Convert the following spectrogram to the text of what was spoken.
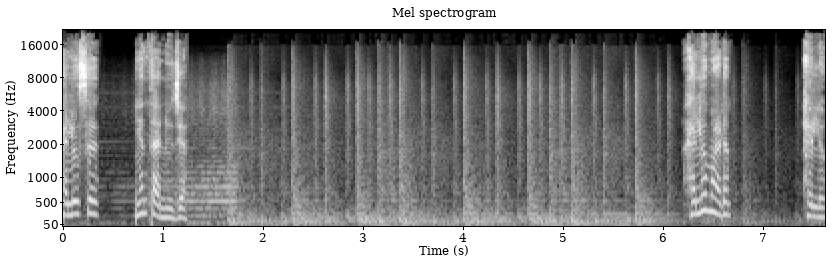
ഹലോ സർ ഞാൻ തനുജ. ഹലോ മാഡം ഹലോ.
